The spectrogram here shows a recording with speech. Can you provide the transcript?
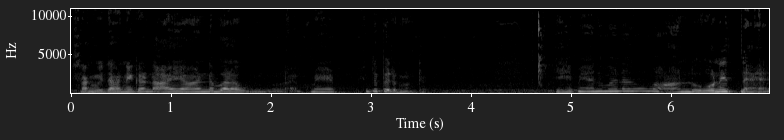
සංවිධානය කරන්න ආය යවන්න බල මේ ඉදු පෙරමුණට. එහෙම යනම නම් ආණ්ඩු ඕනෙත් නැහැ.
